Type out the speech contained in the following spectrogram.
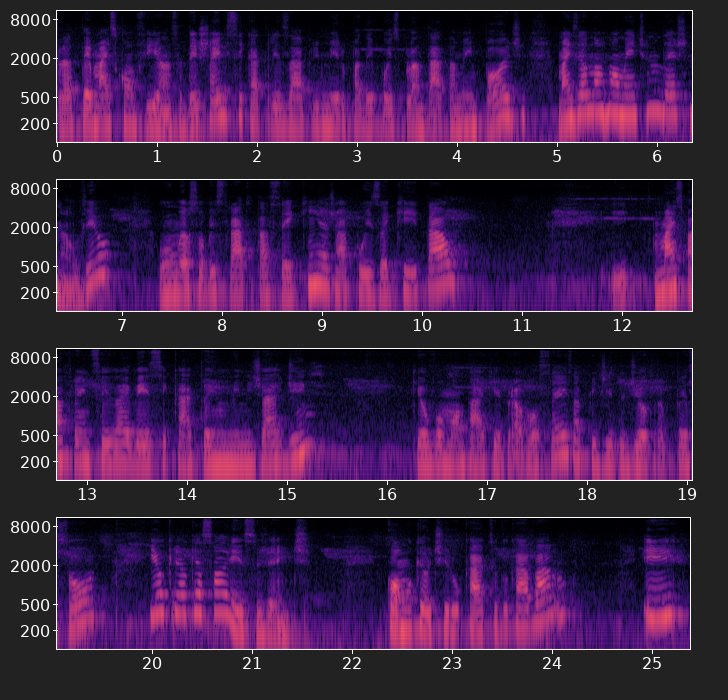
para ter mais confiança, deixar ele cicatrizar primeiro para depois plantar também pode, mas eu normalmente não deixo não, viu? O meu substrato tá sequinho, já pus aqui e tal. E mais para frente vocês vão ver esse cacto em um mini jardim, que eu vou montar aqui para vocês a pedido de outra pessoa. E eu creio que é só isso, gente como que eu tiro o cacto do cavalo e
